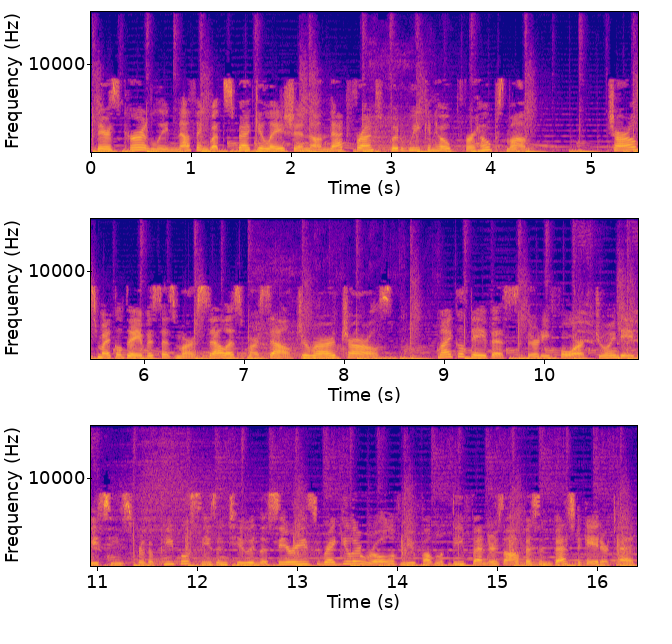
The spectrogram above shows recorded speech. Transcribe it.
There's currently nothing but speculation on that front, but we can hope for Hope's mom. Charles Michael Davis as Marcellus Marcel, Gerard Charles. Michael Davis, 34, joined ABC's For the People Season 2 in the series' regular role of new public defender's office investigator Ted.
